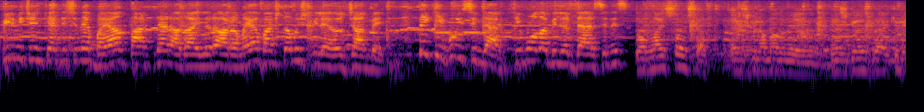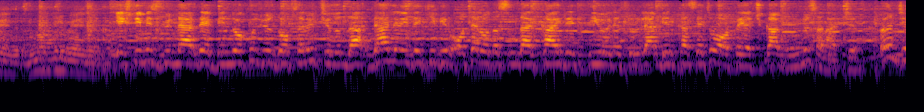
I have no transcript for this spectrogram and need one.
Film için kendisine bayan partner adayları aramaya başlamış bile Özcan Bey. Peki bu isimler kim olabilir dersiniz? Dolunay Soysert, Özgül Amal'ı beğenirim. Özgü Özberk'i beğenirim. Nurgül'ü beğenirim. Geçtiğimiz günlerde 1993 yılında Laleli'deki bir otel odasında kaydettiği öne sürülen bir kaseti ortaya çıkan ünlü sanatçı, önce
